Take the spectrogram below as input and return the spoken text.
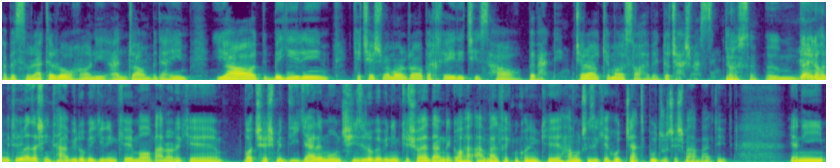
و به صورت روحانی انجام بدهیم. یاد بگیریم که چشممان را به خیلی چیزها ببندیم چرا که ما صاحب دو چشم هستیم. درسته. در این حال می‌تونیم ازش این تعبیر رو بگیریم که ما قراره که با چشم دیگرمون چیزی رو ببینیم که شاید در نگاه اول فکر می‌کنیم که همون چیزی که حجت بود رو چشم اول دید. یعنی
